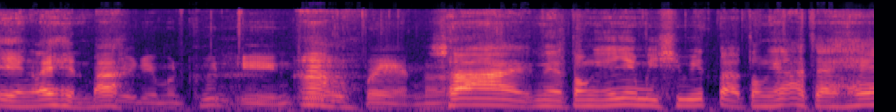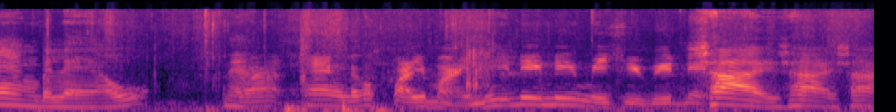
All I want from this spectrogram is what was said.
เองแล้วเห็นป่ะ เนี่ยมันขึ้นเองเออ่าอแปลกนะใช่เนี่ยตรงเนี้ยยังมีชีวิตแต่ตรงเนี้ยอาจจะแห้งไปแล้ว เนี่ยนะแห้งแล้วก็ไปใหม่นี่นี่นี่มีชีวิตเนี่ยใช่ใช่ใช่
